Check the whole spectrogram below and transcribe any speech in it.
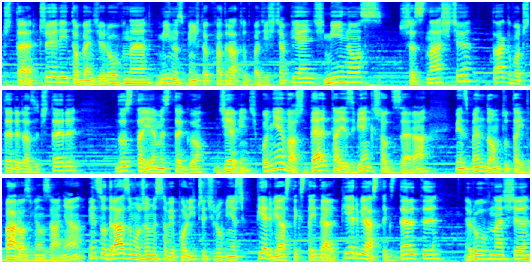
4, czyli to będzie równe minus 5 do kwadratu 25 minus 16, tak, bo 4 razy 4 dostajemy z tego 9. Ponieważ delta jest większa od zera, więc będą tutaj dwa rozwiązania, więc od razu możemy sobie policzyć również pierwiastek z tej delty. Pierwiastek z delty równa się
